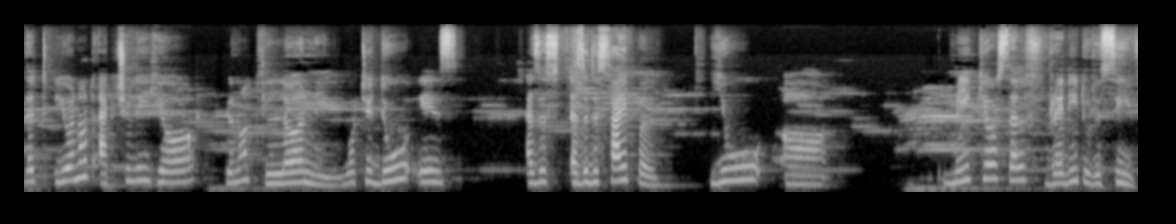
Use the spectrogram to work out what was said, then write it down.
that you're not actually here, you're not learning. What you do is, as a, as a disciple, you uh, make yourself ready to receive.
